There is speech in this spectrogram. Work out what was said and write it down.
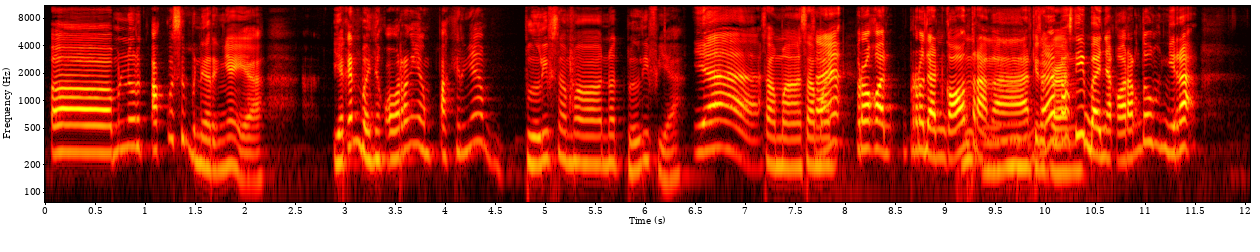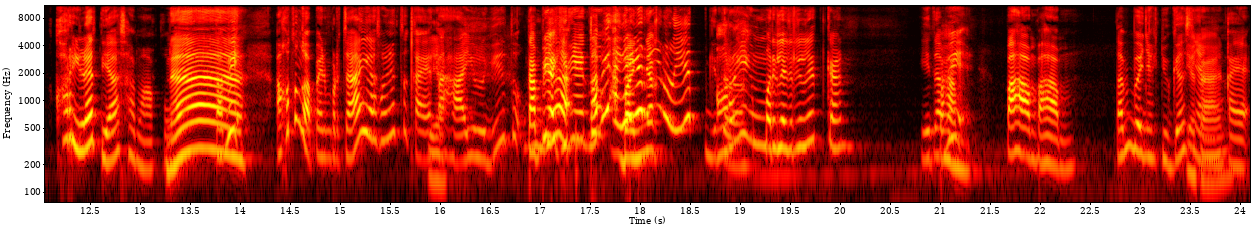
eh menurut aku sebenarnya ya, ya kan banyak orang yang akhirnya believe sama not believe ya. Ya. Sama sama Soalnya pro kon- pro dan kontra Mm-mm, kan. gitu Soalnya kan. pasti banyak orang tuh ngira kok relate ya sama aku. Nah, Tapi aku tuh nggak pengen percaya soalnya tuh kayak Iya. tahayul gitu. tapi Enggak. akhirnya itu tapi akhirnya banyak relate gitu. orang yang merelate-relate kan. Ya, tapi paham. paham Tapi banyak juga sih Ya yang kan? kayak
